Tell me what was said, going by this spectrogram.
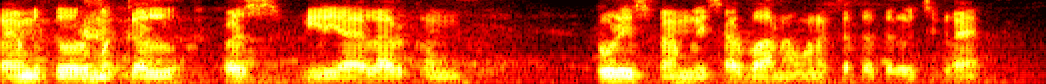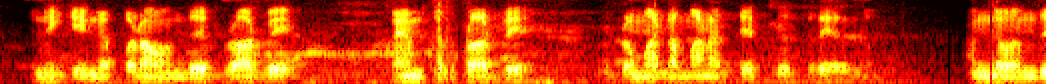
Coimbatore மக்கள் ப்ரெஸ் மீடியா எல்லாருக்கும் டூரிஸ்ட் ஃபேமிலி சார்பாக நான் வணக்கத்தை தெரிவிச்சுக்கிறேன். இன்னைக்கு எங்கள் படம் வந்து ப்ராட்வே கோயம்புத்தூர் ப்ராட்வே ஒரு பிரம்மாண்டமான தேட்டர் திரையரங்கம் அங்கே வந்து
